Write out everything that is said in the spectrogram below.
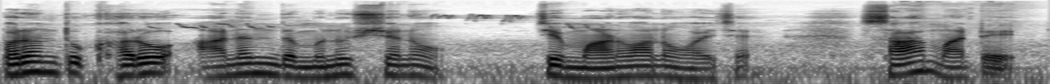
પરંતુ ખરો આનંદ મનુષ્યનો જે માણવાનો હોય છે, શા માટે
